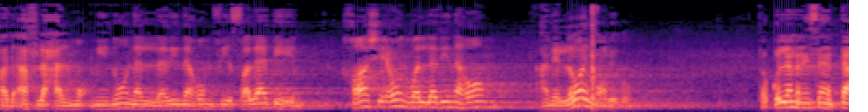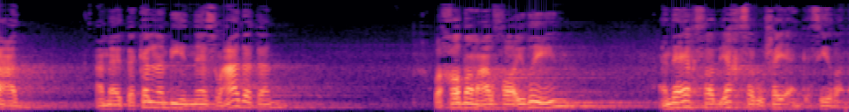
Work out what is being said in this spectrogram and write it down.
قد أفلح المؤمنون الذين هم في صلاتهم خاشعون والذين هم عن اللغو معرضون. فكلما الإنسان ابتعد عما يتكلم به الناس عادة وخاض مع الخائضين عندها يخسر يخسر شيئا كثيرا.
